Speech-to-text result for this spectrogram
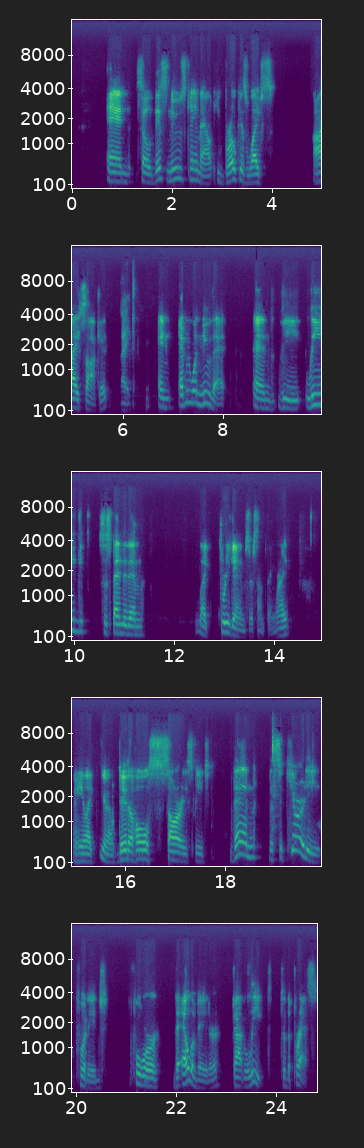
And so this news came out. He broke his wife's eye socket. Right. And everyone knew that. And the league suspended him like three games or something, right? And he like, you know, did a whole sorry speech. Then the security footage for the elevator got leaked to the press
